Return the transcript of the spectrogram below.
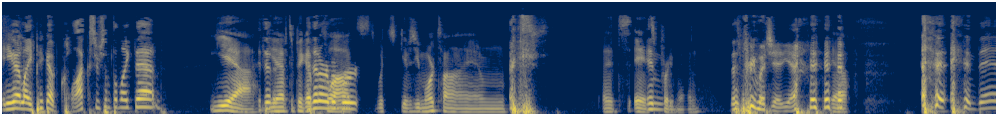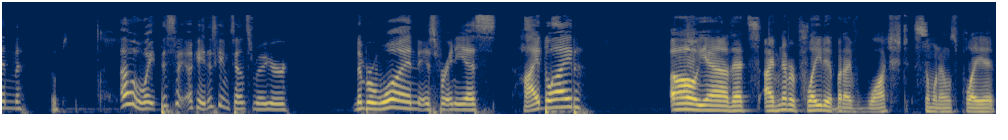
you gotta like pick up clocks or something like that. Yeah, then- you have to pick up I remember- clocks, which gives you more time. It's it's pretty bad. That's pretty much it. Yeah. Yeah. and then Oops. oh wait, this okay. This game sounds familiar. Number one is for NES Hydlide. Oh yeah, that's I've never played it, but I've watched someone else play it,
